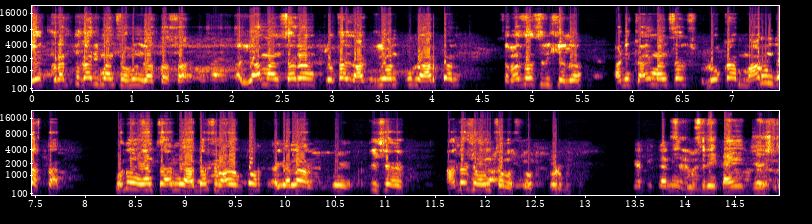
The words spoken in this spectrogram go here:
एक क्रांतिकारी माणसं होऊन जात असतात. या माणसानं स्वतः जीवन पूर्ण अर्पण समाजासाठी केलं आणि काही माणसं लोक मारून टाकतात. म्हणून यांचा आम्ही आदर्श बाळगतो. याला मी अतिशय आदर्श म्हणून समजतो. थोडं या ठिकाणी दुसरे काही ज्येष्ठ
